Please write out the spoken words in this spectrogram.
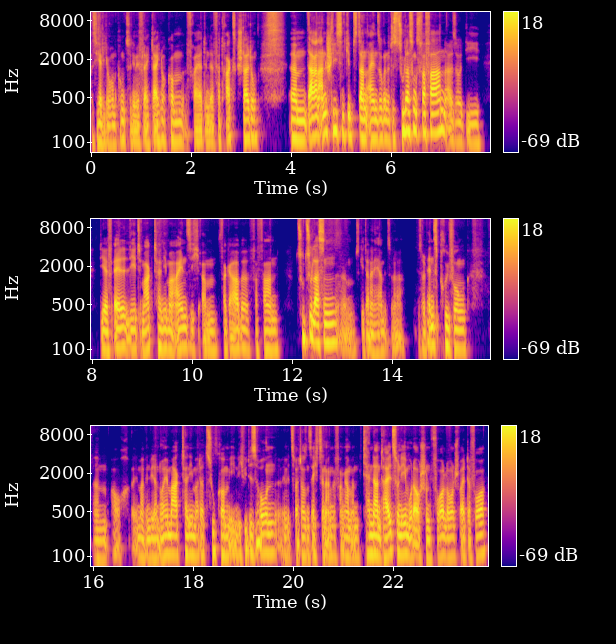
Sicherlich auch ein Punkt, zu dem wir vielleicht gleich noch kommen, Freiheit in der Vertragsgestaltung. Ähm, daran anschließend gibt es dann ein sogenanntes Zulassungsverfahren. Also die DFL lädt Marktteilnehmer ein, sich am Vergabeverfahren zuzulassen. Ähm, es geht dann einher mit so einer Insolvenzprüfung, ähm, auch immer wenn wieder neue Marktteilnehmer dazukommen, ähnlich wie The Zone, wenn wir 2016 angefangen haben, an Tendern teilzunehmen oder auch schon vor Launch weit davor,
